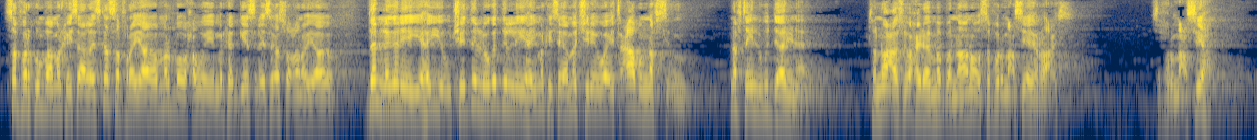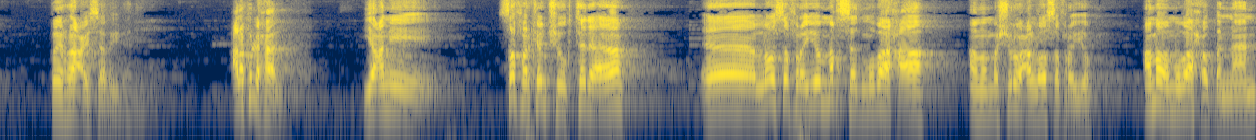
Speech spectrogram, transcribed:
safarkuunbaa markaysaa la yska safrayaayoo marba waxa weeye markaa gees la ysaga soconayaayo dan laga leeyahay iyo ujeeddo looga dan leeyahay markaysagaa ma jire waa itcaabu nafsi uun nafta in lagu daalinaayo ta noocaasi waxay yidhahdeen ma bannaano oo safaru macsiyahay raacaysa safaru macsiyaha bay raacaysaa bay yidhahdeen calaa kulli xaal yacnii safarkan joogtada ah ee loo safrayo maqsad mubaaxa ah ama mashruuca loo safrayo amaba mubaaxoo bannaan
